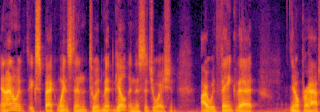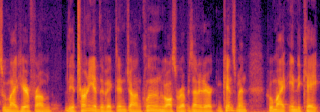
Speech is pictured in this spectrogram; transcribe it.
And I don't expect Winston to admit guilt in this situation. I would think that you know, perhaps we might hear from the attorney of the victim, John Clune, who also represented Erica Kinsman, who might indicate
